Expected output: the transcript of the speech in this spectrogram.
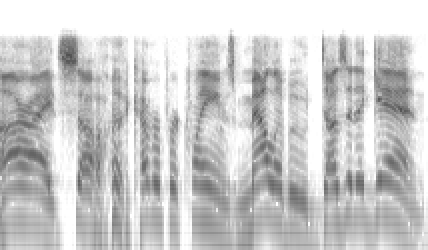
All right, so the cover proclaims Malibu does it again.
